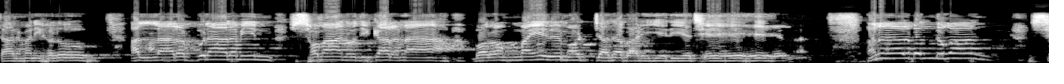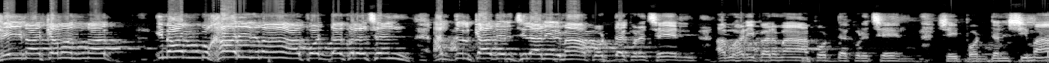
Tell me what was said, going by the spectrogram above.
তার মানে হলো, আল্লাহ রাব্বুল আলামিন সমান অধিকার না, বরং মায়ের মর্যাদা বাড়িয়ে দিয়েছে আমার বন্ধুগণ সেই মা কেমন মা? ইমাম বুখারীর মা পর্দা করেছেন, আব্দুল কাদের জিলানির মা পর্দা করেছেন, আবু হানিফার মা পর্দা করেছেন। সেই পর্দানিসী মা,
